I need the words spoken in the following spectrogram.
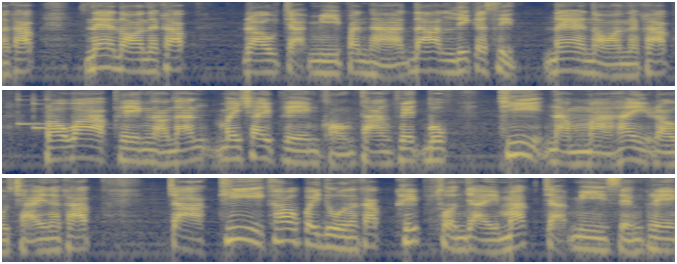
นะครับ แน่นอนนะครับ เราจะมีปัญหาด้านลิขสิทธิ์แน่นอนนะครับ เพราะว่าเพลงเหล่านั้นไม่ใช่เพลงของทาง Facebook ที่นำมาให้เราใช้นะครับ จากที่เข้าไปดูนะครับ คลิปส่วนใหญ่มักจะมีเสียงเพลง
